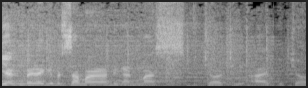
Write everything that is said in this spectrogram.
Ya kembali lagi bersama dengan Mas Bejo di AI Bejo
